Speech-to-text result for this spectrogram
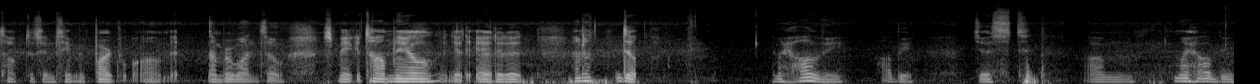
talk to Sim Sim part um number one. So just make a thumbnail and just edit it. I don't the my hobby hobby just um my hobby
